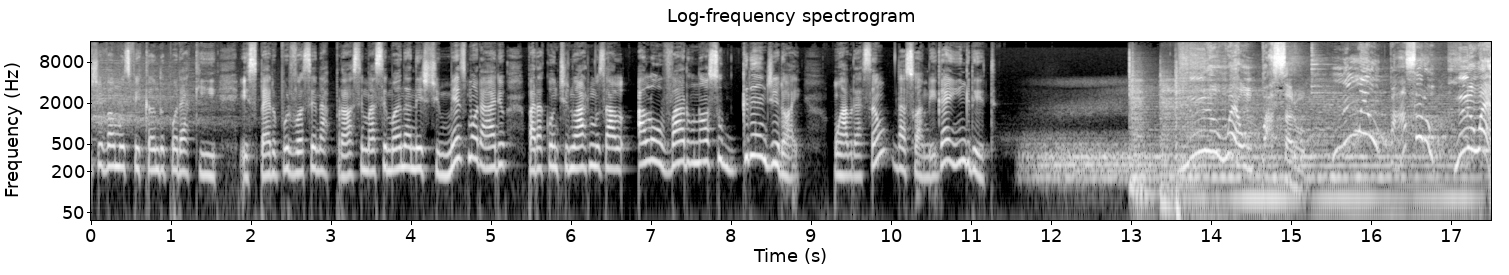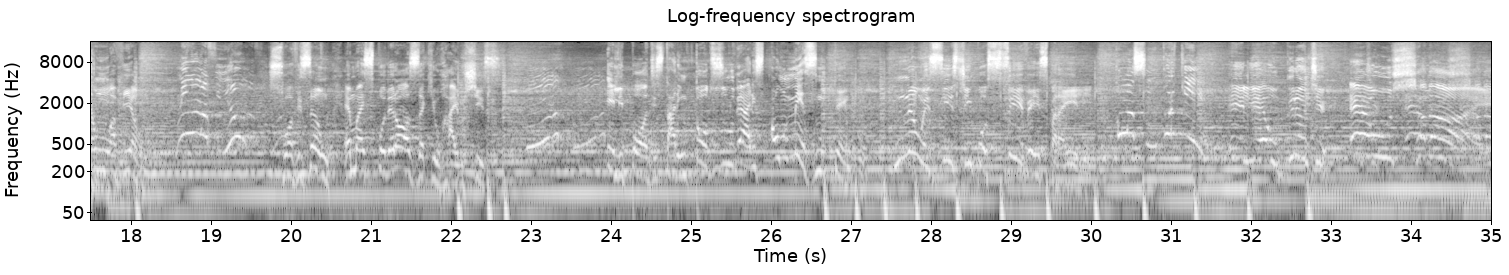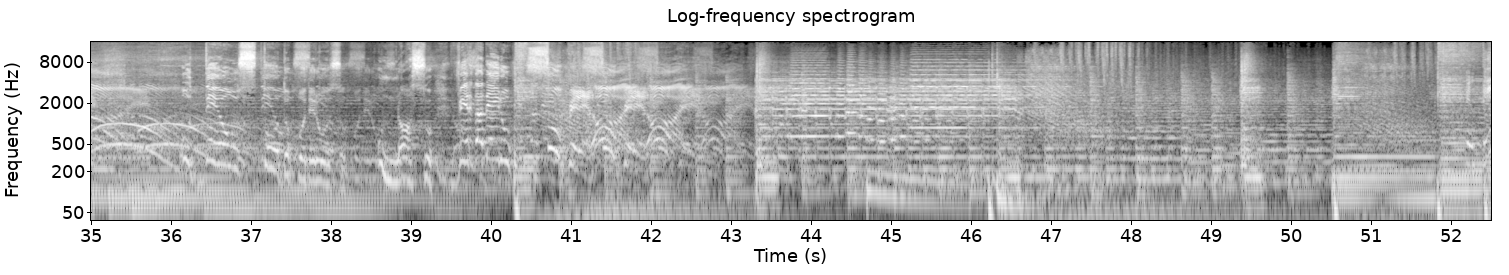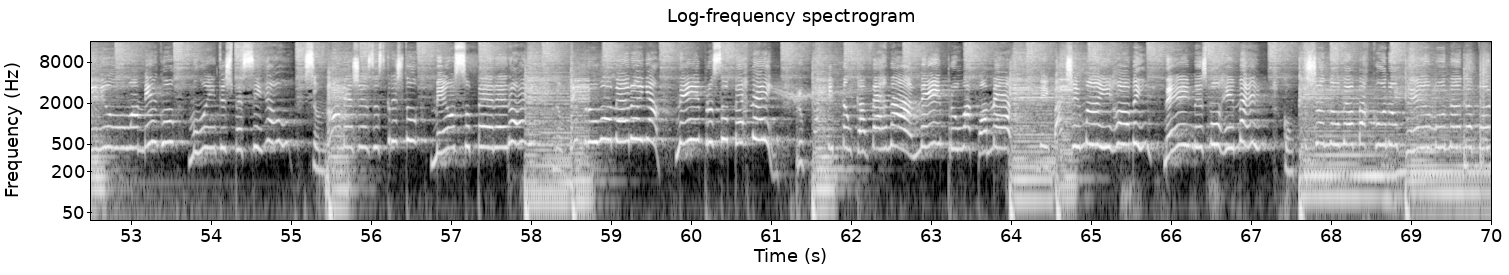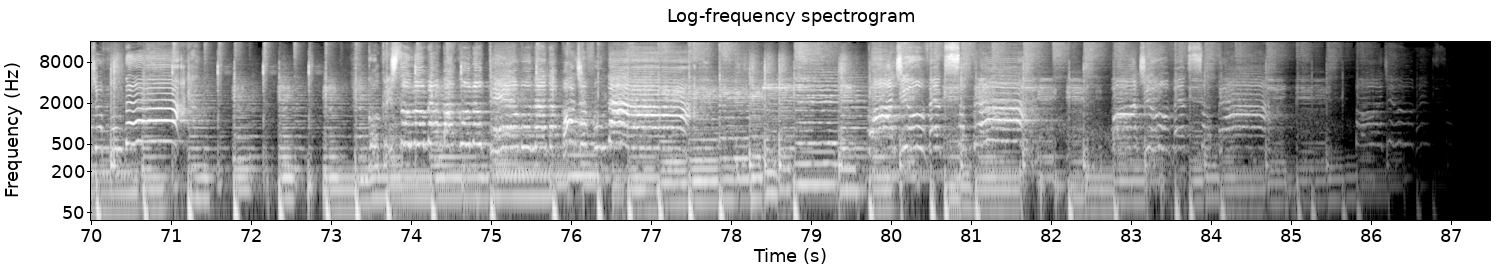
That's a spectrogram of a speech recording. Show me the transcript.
hoje vamos ficando por aqui. Espero por você na próxima semana, neste mesmo horário, para continuarmos a, a louvar o nosso grande herói. Um abração da sua amiga Ingrid. Não é um pássaro! Não é um pássaro? Não é um avião! Nem um avião? Sua visão é mais poderosa que o raio-x. Ele pode estar em todos os lugares ao mesmo tempo. Não existe impossíveis para ele. Como assim? Por quê? Ele é o grande El Shaddai. O Deus Todo-Poderoso. O nosso verdadeiro super-herói. Super-herói. Seu nome é Jesus Cristo, meu super-herói. Não tem pro Homem-Aranha, nem pro Superman, pro Capitão Caverna, nem pro Aquaman, nem Batman e Robin, nem mesmo He-Man.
